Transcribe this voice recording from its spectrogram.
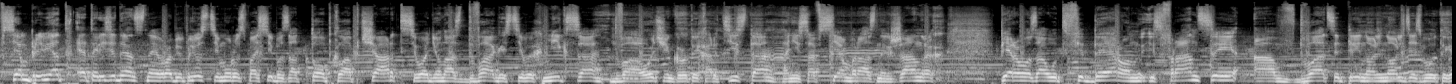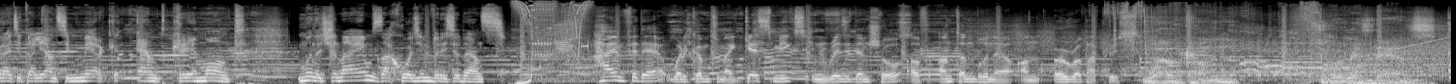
Всем привет, это Резиденс на Европе Плюс. Тимуру спасибо за топ клаб чарт Сегодня у нас два гостевых микса, два очень крутых артиста. Они совсем в разных жанрах. Первого зовут Фидер, он из Франции, а в 23.00 здесь будут играть итальянцы Мерк и Кремонт. Мы начинаем, заходим в Резиденс. Hi, I'm Feder. Welcome to my guest mix in resident show of Anton Brunner on Europa Plus. Welcome to Residence.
